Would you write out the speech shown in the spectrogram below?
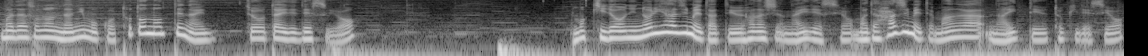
まだその何もこう整ってない状態でですよもう軌道に乗り始めたっていう話じゃないですよ。まだ初めて間がないっていう時ですよ。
